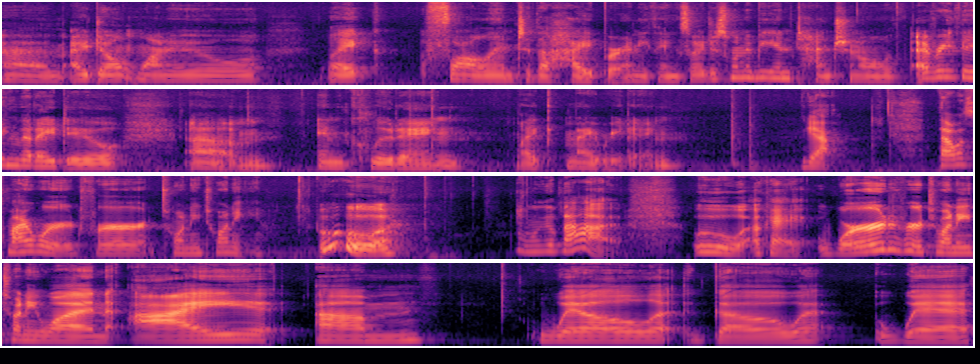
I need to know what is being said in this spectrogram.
Um, I don't want to like fall into the hype or anything. So I just want to be intentional with everything that I do, um, including like my reading. Yeah. That was my word for 2020. Ooh. Look at that. Ooh, okay. Word for 2021. I um will go with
